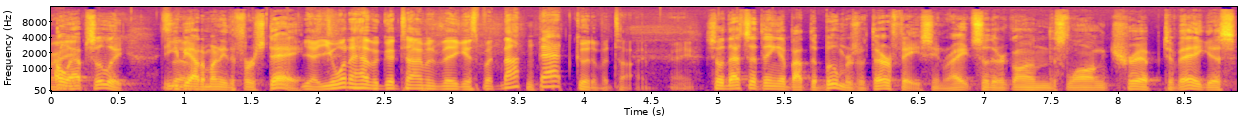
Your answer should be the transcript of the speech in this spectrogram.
Oh, absolutely. You So- can be out of money the first day. Yeah, you want to have a good time in Vegas, but not that good of a time, right? So that's the thing about the boomers, what they're facing, right? So they're going on this long trip to Vegas,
